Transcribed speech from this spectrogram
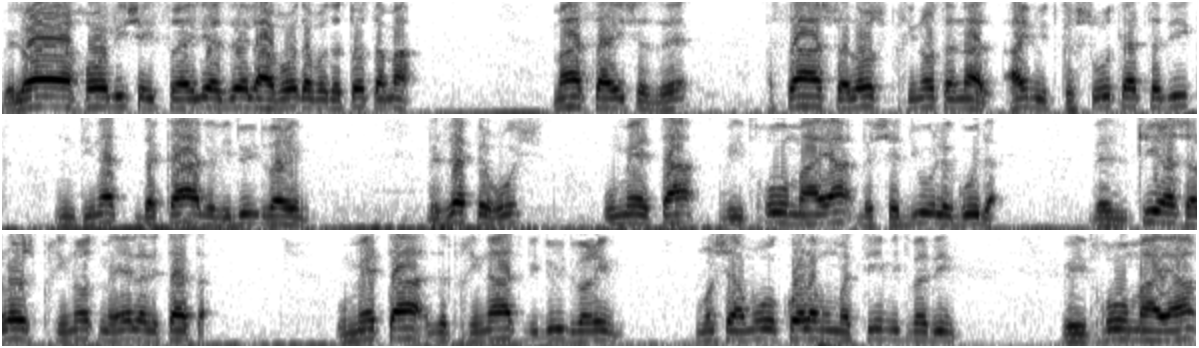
ולא היה יכול איש הישראלי הזה לעבוד עבודתו טמא. מה עשה האיש הזה? עשה שלוש בחינות הנ"ל, היינו התקשרות לצדיק ונתינת צדקה ווידוי דברים. וזה פירוש, ומתה, וידחו מאיה, ושדיו לגודה. והזכירה שלוש בחינות מאלה לטאטה. ומתה זה בחינת וידוי דברים, כמו שאמרו כל המומתים מתוודין. וידחו מאיה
